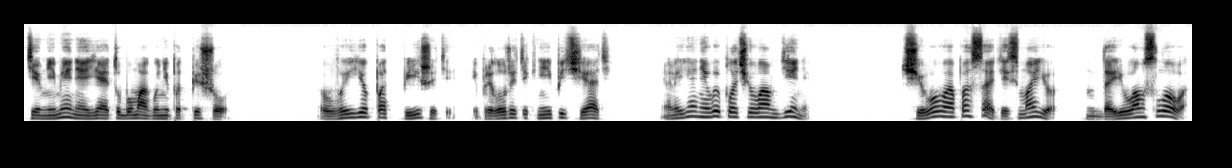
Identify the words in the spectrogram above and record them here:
«Тем не менее, я эту бумагу не подпишу. Вы ее подпишете и приложите к ней печать, или я не выплачу вам денег. Чего вы опасаетесь, майор? Даю вам слово».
